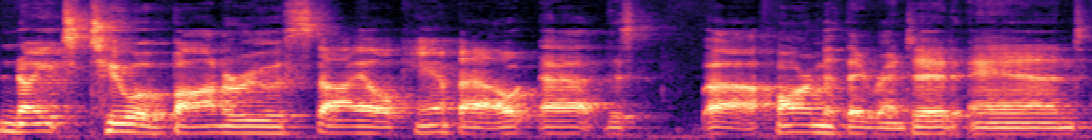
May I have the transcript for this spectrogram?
night two of Bonnaroo style camp out at this uh, farm that they rented, and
